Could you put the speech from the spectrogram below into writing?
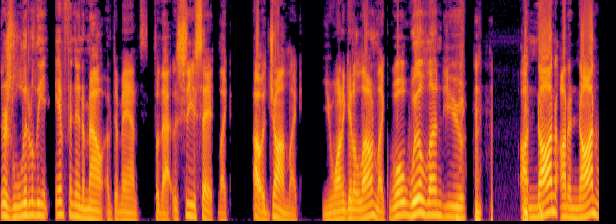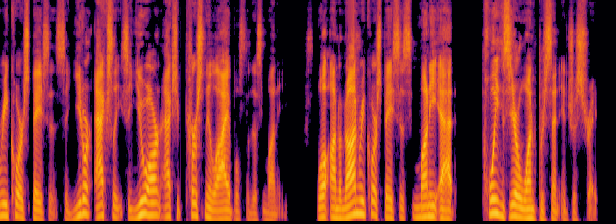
There's literally an infinite amount of demand for that. So you say like, oh, John, like you want to get a loan? Like we'll, we'll lend you on non on a non-recourse basis. So you don't actually, so you aren't actually personally liable for this money. Well, on a non-recourse basis, money at 0.01% interest rate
